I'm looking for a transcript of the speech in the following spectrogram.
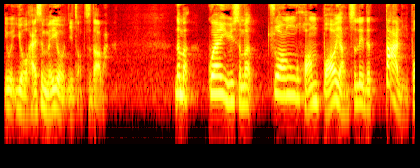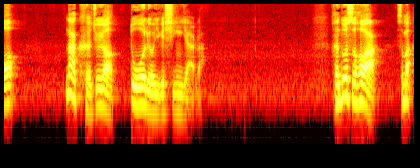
因为有还是没有，你总知道吧？那么关于什么装潢保养之类的大礼包，那可就要。多留一个心眼了。很多时候啊，什么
